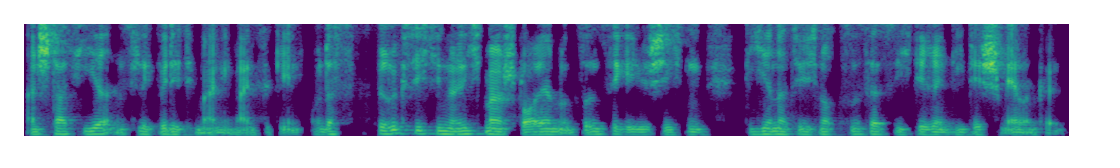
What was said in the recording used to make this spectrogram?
anstatt hier ins Liquidity Mining reinzugehen. Und das berücksichtigt noch nicht mal Steuern und sonstige Geschichten, die hier natürlich noch zusätzlich die Rendite schmälern können.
